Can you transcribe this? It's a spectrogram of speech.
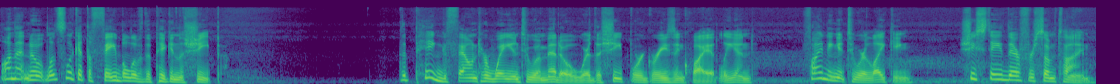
On that note, let's look at the fable of the pig and the sheep. The pig found her way into a meadow where the sheep were grazing quietly, and finding it to her liking, she stayed there for some time.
